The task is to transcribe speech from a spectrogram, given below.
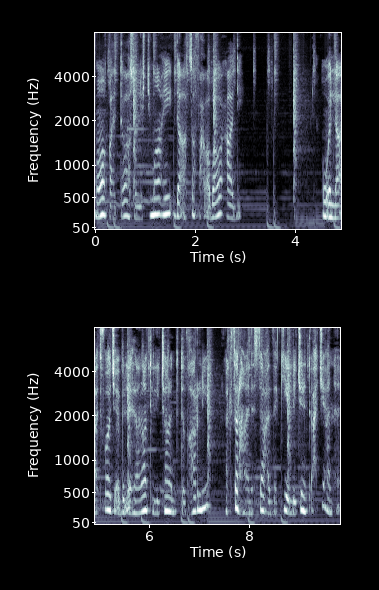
مواقع التواصل الاجتماعي دا أتصفح وأباوع عادي. وإلا أتفاجأ بالإعلانات اللي كانت تظهر لي أكثرها عن الساعة الذكية اللي كنت أحكي عنها.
